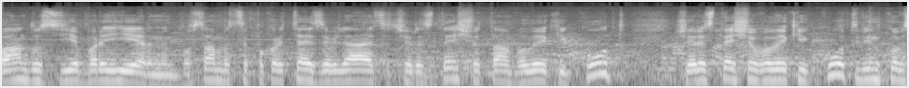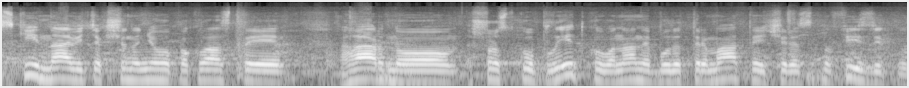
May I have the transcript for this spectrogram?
пандус є бар'єрним, бо саме це покриття з'являється через те, що там великий кут, через те, що великий кут він ковський, навіть якщо на нього покласти гарну шорстку плитку, вона не буде тримати через ну, фізику,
